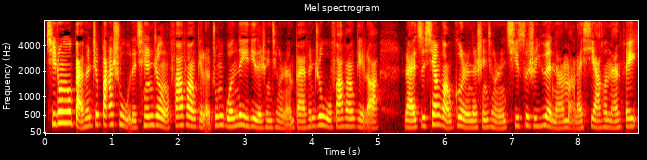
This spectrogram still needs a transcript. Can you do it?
其中有百分之八十五的签证发放给了中国内地的申请人，百分之五发放给了来自香港个人的申请人，其次是越南、马来西亚和南非。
